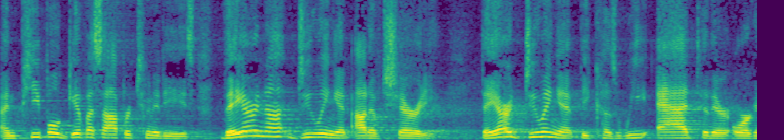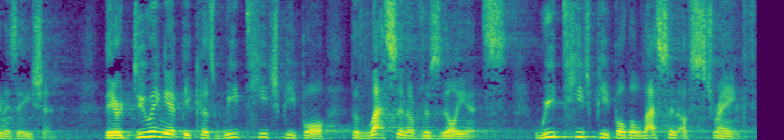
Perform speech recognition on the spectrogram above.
and people give us opportunities, they are not doing it out of charity. They are doing it because we add to their organization. They are doing it because we teach people the lesson of resilience. We teach people the lesson of strength.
